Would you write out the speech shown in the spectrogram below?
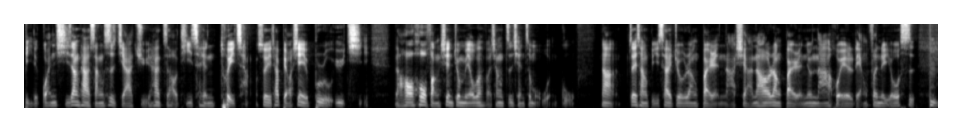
比的关系，让他的伤势加剧，他只好提前退场，所以他表现也不如预期，然后后防线就没有办法像之前这么稳固。那这场比赛就让拜仁拿下，然后让拜仁又拿回了两分的优势。嗯，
